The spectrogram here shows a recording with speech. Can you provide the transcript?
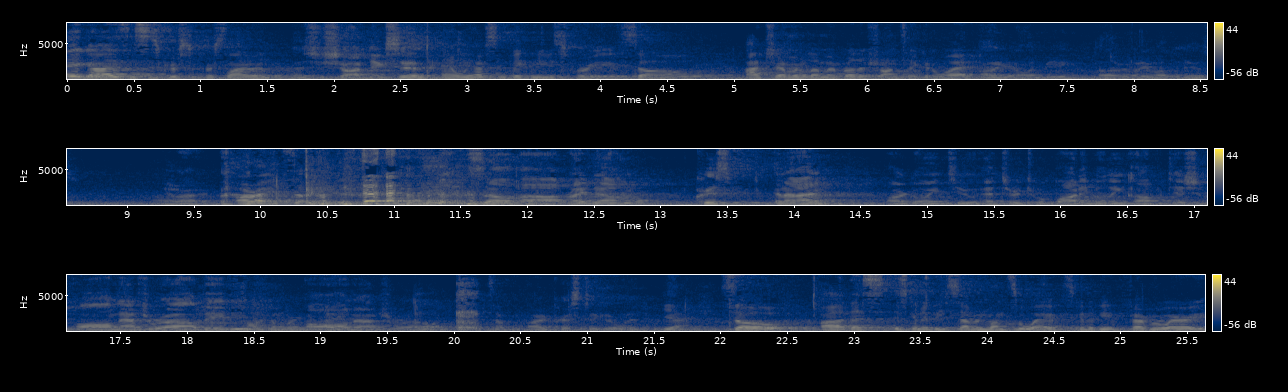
Hey guys, this is Christopher Sleiman, This is Shawn Dixon. and we have some big news for you. So, actually, I'm gonna let my brother Shawn take it away. Oh, you're gonna let me tell everybody about the news? All right. All right, so so uh, right now, Chris and I are going to enter into a bodybuilding competition, all natural, baby. Fuck, I'm wearing all natural. All right, Chris, take it away. yeah, so uh, this is gonna be seven months away. It's gonna be in February,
